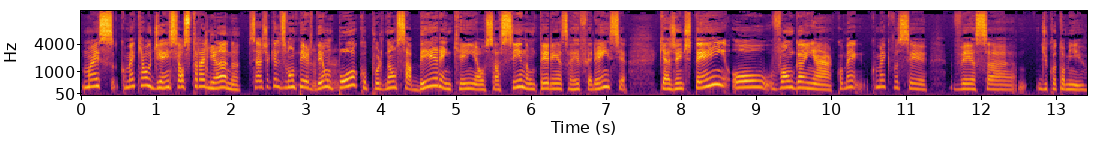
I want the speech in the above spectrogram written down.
Mas como é que é a audiência australiana? Você acha que eles vão perder um pouco por não saberem quem é o Saci, não terem essa referência que a gente tem, ou vão ganhar? Como é, como é que você vê essa dicotomia?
